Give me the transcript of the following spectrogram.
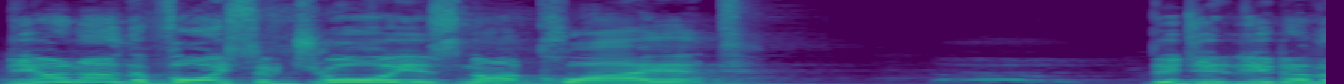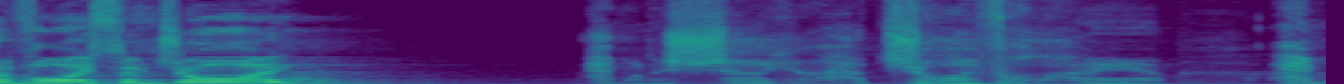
Do you know the voice of joy is not quiet? Did you, you know the voice of joy? I'm going to show you how joyful I am. I'm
